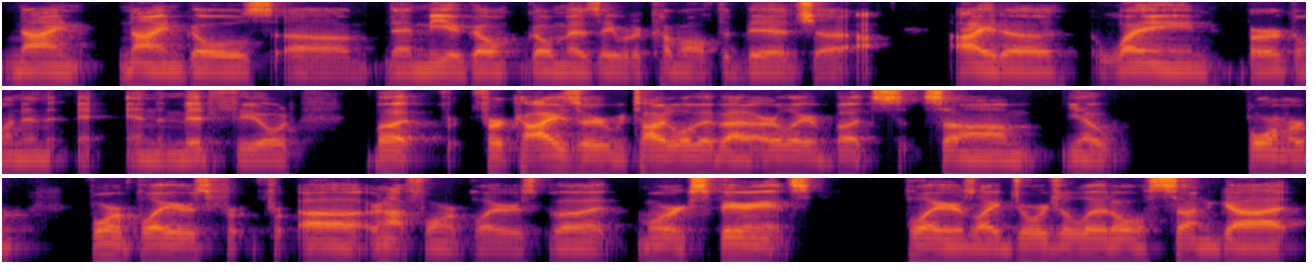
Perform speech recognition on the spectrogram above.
nine nine goals. Um, and Mia Gomez able to come off the bench. Uh, Ida, Lane, Berglund in, in the midfield. But for, for, Keiser, we talked a little bit about it earlier, but some, you know, former former players, for, for uh, or not former players, but more experienced players like Georgia Little, Sun Gott,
